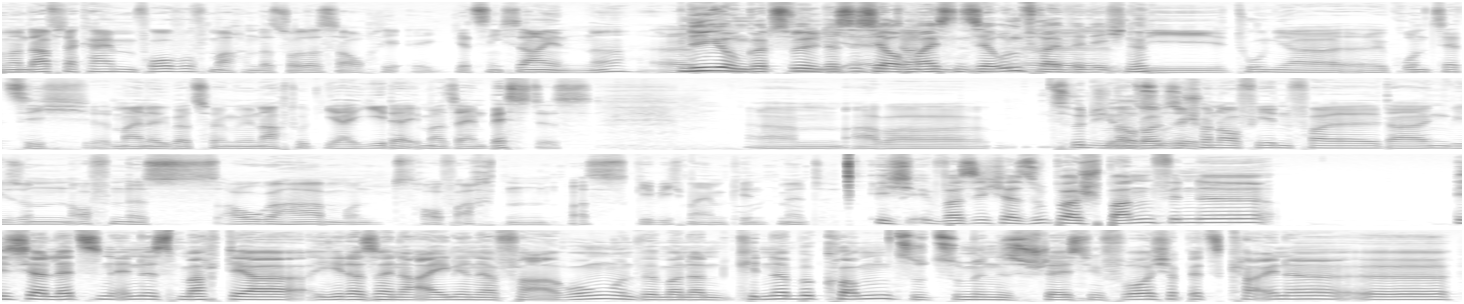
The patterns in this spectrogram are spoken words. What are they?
man darf da keinen Vorwurf machen, das soll das auch jetzt nicht sein. Ne? Ähm, nee, um Gottes Willen, das ist Eltern, ja auch meistens sehr unfreiwillig. Äh, ne? Die tun ja äh, grundsätzlich, meiner Überzeugung nach, tut ja jeder immer sein Bestes. Ähm, aber man sollte so schon auf jeden Fall da irgendwie so ein offenes Auge haben und darauf achten, was gebe ich meinem Kind mit. Ich, was ich ja super spannend finde, ist ja letzten Endes macht ja jeder seine eigenen Erfahrungen und wenn man dann Kinder bekommt, so zumindest stelle ich es mir vor, ich habe jetzt keine, äh,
